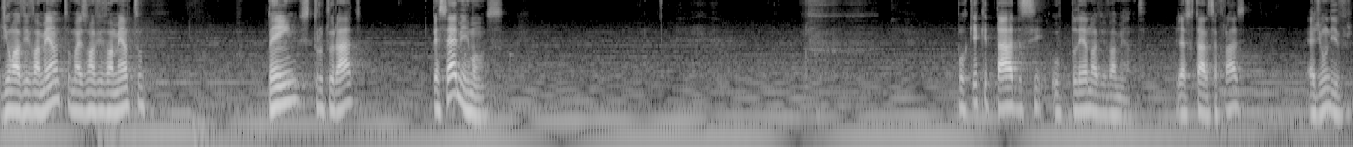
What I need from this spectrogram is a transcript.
De um avivamento, mas um avivamento bem estruturado. Percebe, irmãos? Por que, que tarda-se o pleno avivamento? Já escutaram essa frase? é de um livro.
